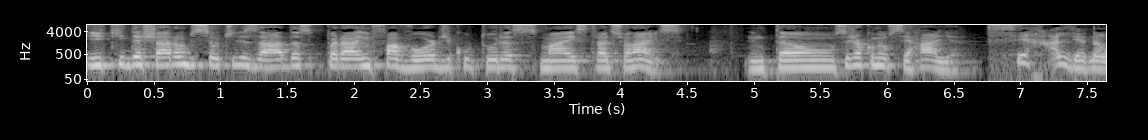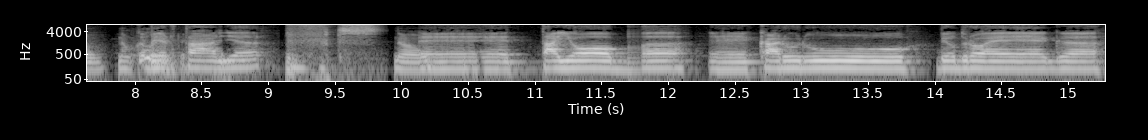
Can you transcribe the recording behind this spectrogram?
e que deixaram de ser utilizadas para em favor de culturas mais tradicionais. Então, você já comeu serralha? Serralha, não. Não Bertalha. Putz, não. É, taioba, é, caruru, beldroega.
